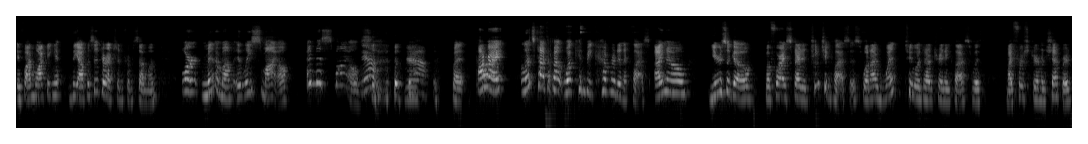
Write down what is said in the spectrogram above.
if I'm walking the opposite direction from someone, or minimum at least smile. I miss smiles. Yeah. Yeah. yeah But all right, let's talk about what can be covered in a class. I know years ago, before I started teaching classes, when I went to a dog training class with my first German Shepherd,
